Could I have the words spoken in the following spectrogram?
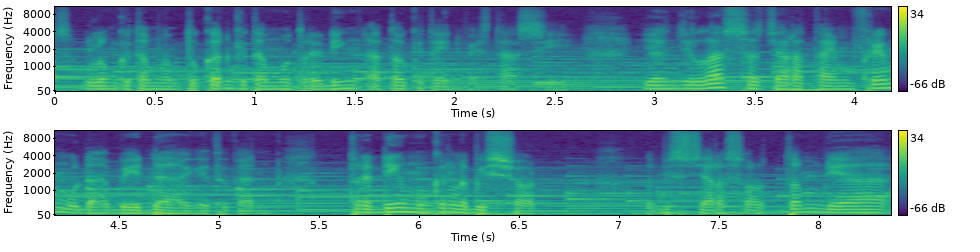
sebelum kita menentukan kita mau trading atau kita investasi. Yang jelas secara time frame udah beda gitu kan. Trading mungkin lebih short, lebih secara short term dia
